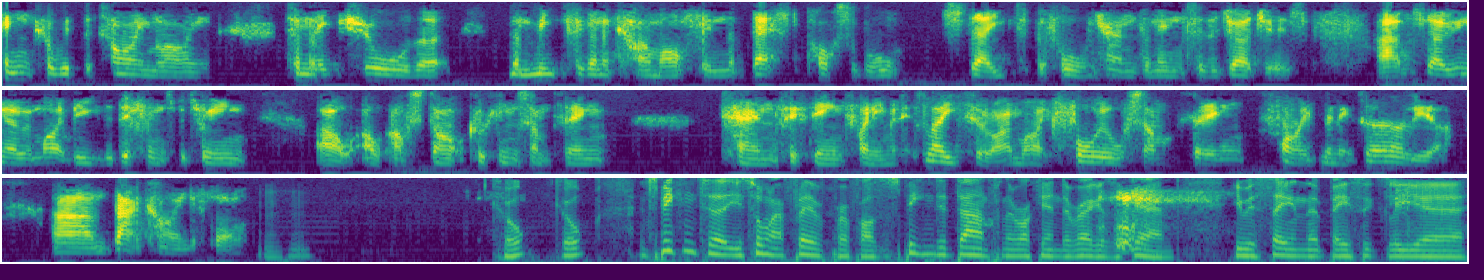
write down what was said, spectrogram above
tinker with the timeline to make sure that the meats are going to come off in the best possible state before we hand them into the judges. Um, so you know, it might be the difference between I'll, I'll, I'll start cooking something 10, 15, 20 minutes later. I might foil something five minutes earlier. Um, that kind of thing. Mm-hmm. Cool, cool. And speaking to you're talking about flavor profiles. So Speaking to Dan from the Rocky End Reggers again, he was saying that basically uh,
